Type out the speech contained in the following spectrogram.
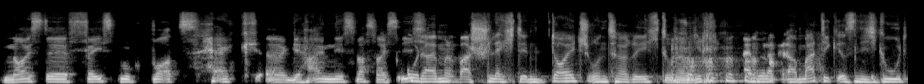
neueste Facebook-Bots-Hack-Geheimnis, äh, was weiß ich. Oder man war schlecht in Deutschunterricht oder oder Grammatik ist nicht gut.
